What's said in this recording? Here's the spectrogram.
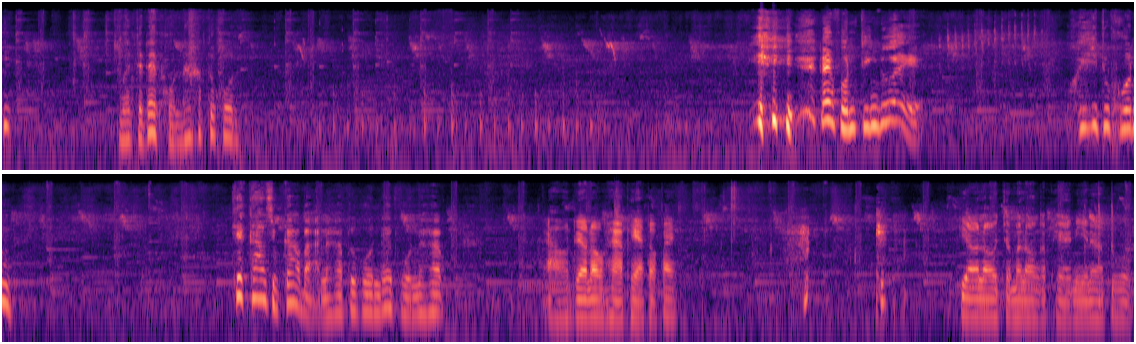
ฮ้ยเหมือนจะได้ผลนะครับทุกคนได้ผลจริงด้วยเฮ้ยทุกคนแค่99 บาทนะครับ ทุกคนได้ผลนะครับ เอาเดี๋ยวเราหาแพรต่อไป เดี๋ยวเราจะมาลองกับแพรนี้นะครับทุกคน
